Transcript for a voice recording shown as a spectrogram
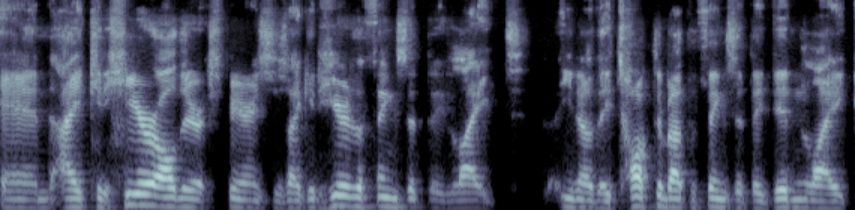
and I could hear all their experiences. I could hear the things that they liked. You know, they talked about the things that they didn't like,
